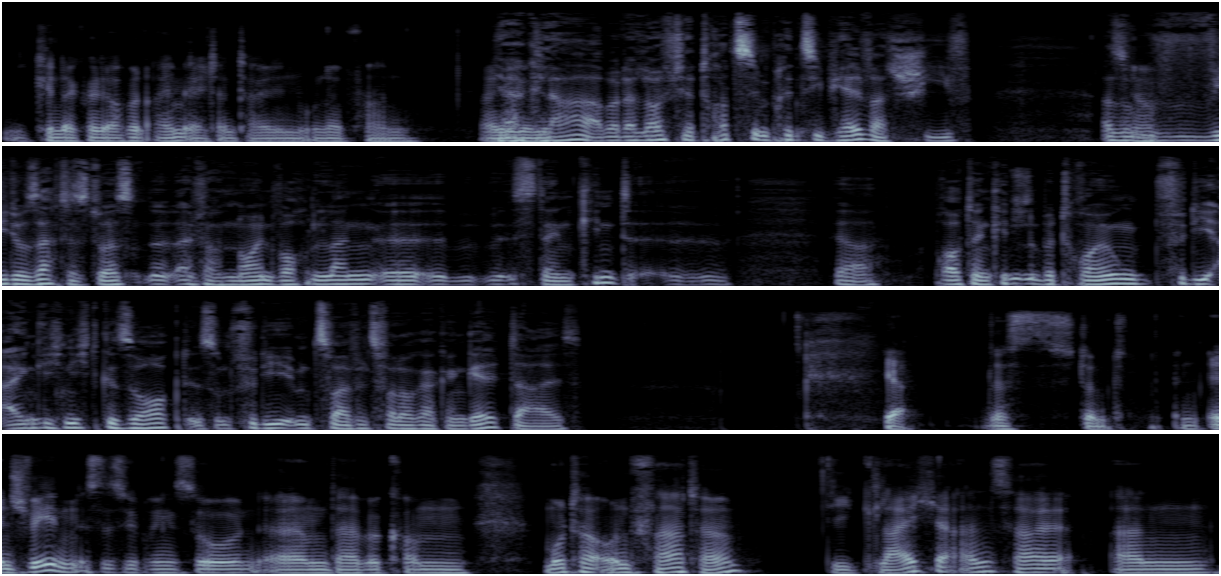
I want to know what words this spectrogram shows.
die Kinder können ja auch mit einem Elternteil in den Urlaub fahren. Ja klar, aber da läuft ja trotzdem prinzipiell was schief. Also ja. wie du sagtest, du hast einfach neun Wochen lang äh, ist dein Kind, äh, ja, braucht dein Kind eine Betreuung, für die eigentlich nicht gesorgt ist und für die im Zweifelsfall auch gar kein Geld da ist. Ja, Das stimmt. In, in Schweden ist es übrigens so, ähm, da bekommen Mutter und Vater die gleiche Anzahl an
